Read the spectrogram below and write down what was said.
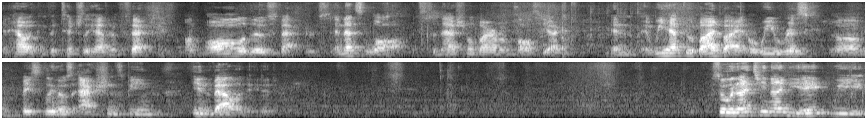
and how it can potentially have an effect on all of those factors. And that's law. It's the National Environmental Policy Act. And, and we have to abide by it or we risk uh, basically those actions being invalidated. So in 1998, we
